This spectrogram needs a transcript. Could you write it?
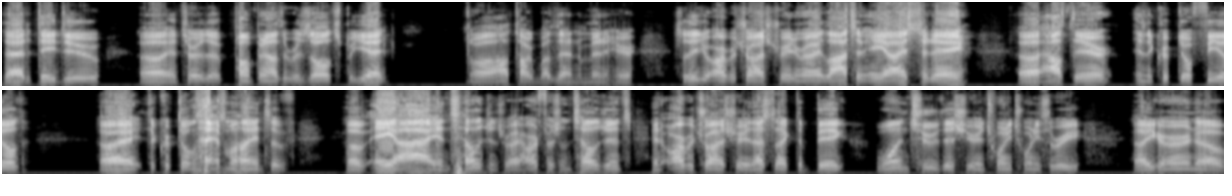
that they do uh, in terms of pumping out the results. But yet, well, I'll talk about that in a minute here. So they do arbitrage trading, right? Lots of AIs today uh, out there in the crypto field. All right, the crypto landmines of of AI intelligence, right? Artificial intelligence and arbitrage trading. That's like the big one-two this year in 2023. Uh, you can earn uh,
